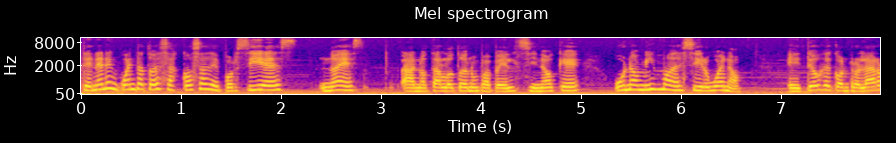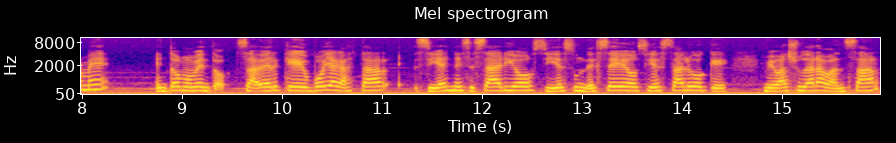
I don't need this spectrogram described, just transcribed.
tener en cuenta todas esas cosas de por sí es, no es anotarlo todo en un papel, sino que uno mismo decir, bueno, eh, tengo que controlarme en todo momento, saber que voy a gastar si es necesario, si es un deseo, si es algo que me va a ayudar a avanzar.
